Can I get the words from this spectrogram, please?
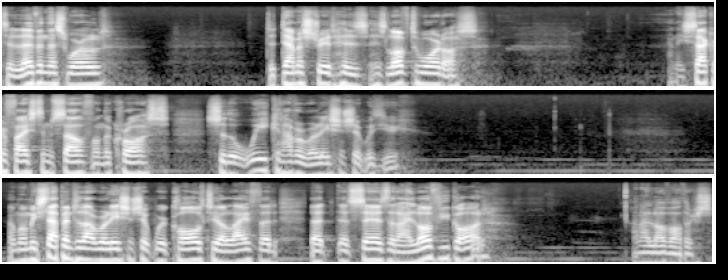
to live in this world, to demonstrate his, his love toward us. And he sacrificed himself on the cross so that we could have a relationship with you. And when we step into that relationship, we're called to a life that, that, that says that I love you, God, and I love others.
